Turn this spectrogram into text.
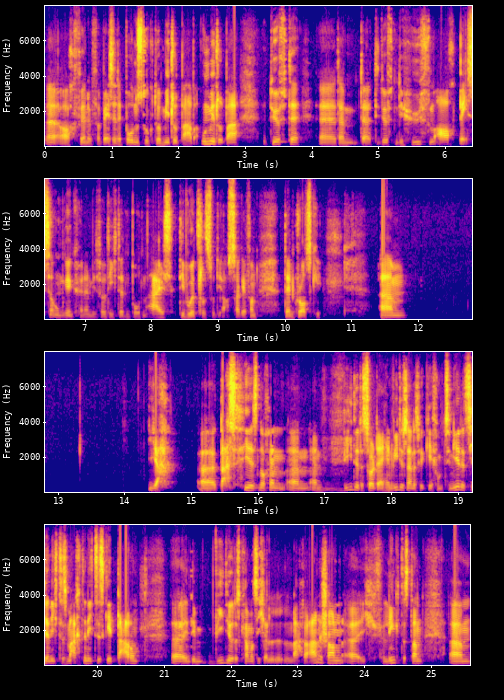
äh, auch für eine verbesserte Bodenstruktur mittelbar, aber unmittelbar dürfte, äh, der, der, die dürften die Hyphen auch besser umgehen können mit verdichteten Boden als die Wurzel, so die Aussage von Dan Grotzky. Ähm, ja, äh, das hier ist noch ein, ein, ein, Video, das sollte eigentlich ein Video sein, das wirklich funktioniert jetzt hier nicht, das macht ja nichts, es geht darum, äh, in dem Video, das kann man sich nachher anschauen, äh, ich verlinke das dann, ähm,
